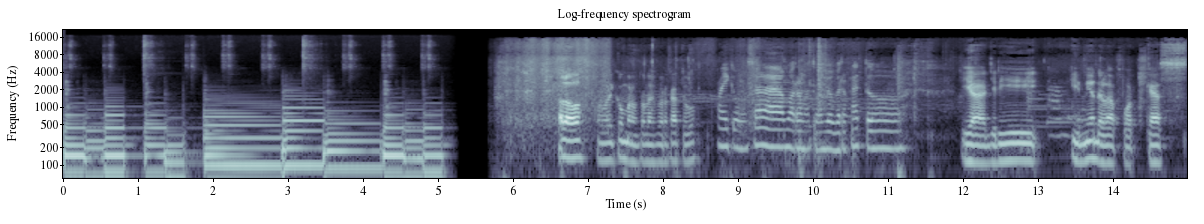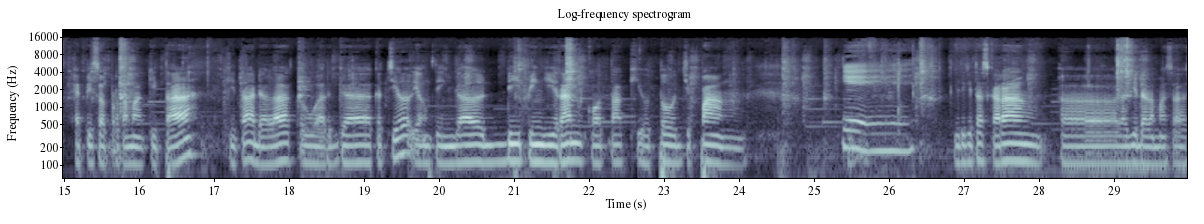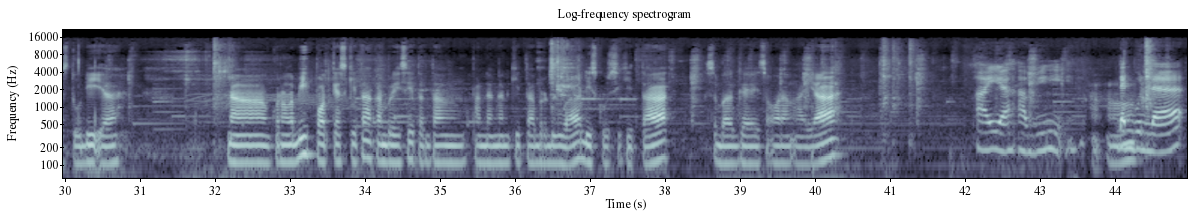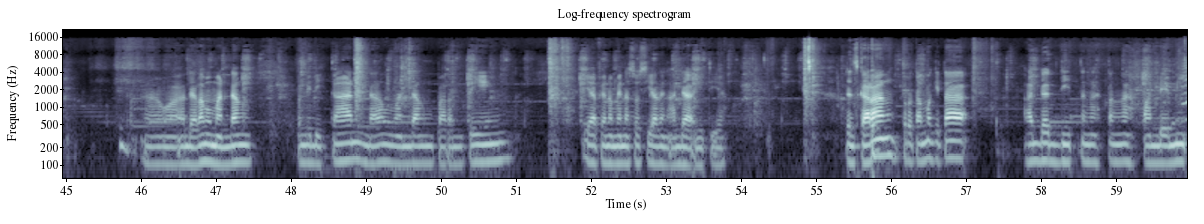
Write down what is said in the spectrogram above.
Halo, Assalamualaikum warahmatullahi wabarakatuh. Waalaikumsalam warahmatullahi wabarakatuh. Ya, jadi ini adalah podcast episode pertama kita. Kita adalah keluarga kecil yang tinggal di pinggiran kota Kyoto, Jepang. Yeay. Jadi kita sekarang eh, lagi dalam masa studi ya. Nah, kurang lebih podcast kita akan berisi tentang pandangan kita berdua, diskusi kita sebagai seorang ayah Ayah, Abi, uh-uh, dan Bunda. uh, dalam memandang pendidikan, dalam memandang parenting, ya fenomena sosial yang ada gitu ya. Dan sekarang terutama kita ada di tengah-tengah pandemi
